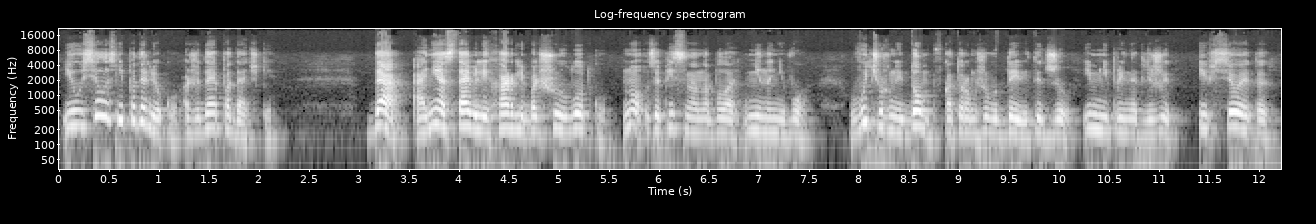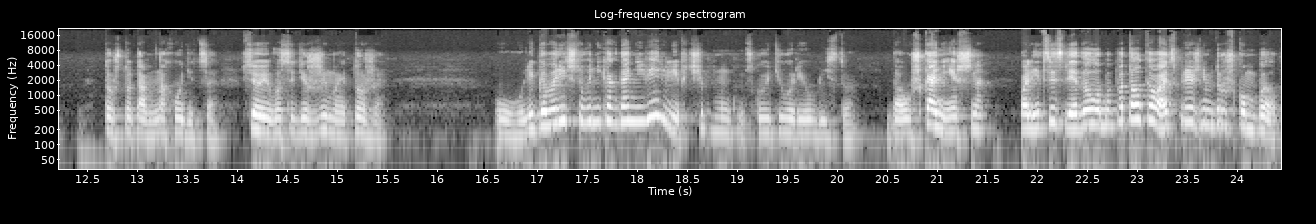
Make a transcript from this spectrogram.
и уселась неподалеку, ожидая подачки. Да, они оставили Харли большую лодку, но записана она была не на него. Вычурный дом, в котором живут Дэвид и Джилл, им не принадлежит. И все это, то, что там находится, все его содержимое тоже. Ули говорит, что вы никогда не верили в чипмункскую теорию убийства. Да уж, конечно. Полиции следовало бы потолковать с прежним дружком Белл.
